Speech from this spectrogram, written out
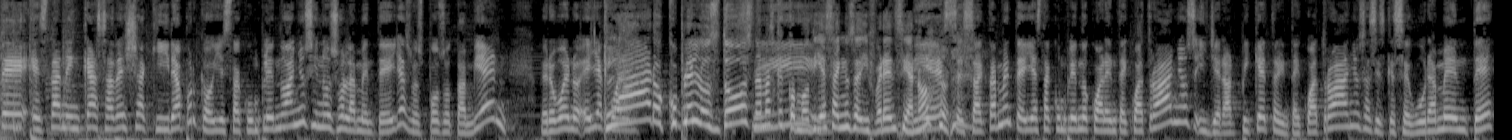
están en casa de Shakira porque hoy está cumpliendo años y no solamente ella, su esposo también. Pero bueno, ella... Claro, cumplen los dos, nada más que como 10 años de diferencia, ¿no? 10, exactamente. Ella está cumpliendo 44 años y Gerard Piqué 34 años, así es que seguramente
